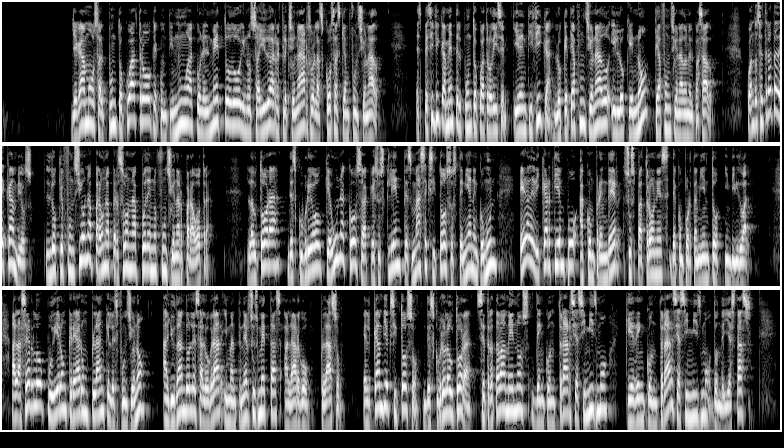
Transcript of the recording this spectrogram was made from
Llegamos al punto 4 que continúa con el método y nos ayuda a reflexionar sobre las cosas que han funcionado. Específicamente el punto 4 dice, identifica lo que te ha funcionado y lo que no te ha funcionado en el pasado. Cuando se trata de cambios, lo que funciona para una persona puede no funcionar para otra. La autora descubrió que una cosa que sus clientes más exitosos tenían en común era dedicar tiempo a comprender sus patrones de comportamiento individual. Al hacerlo, pudieron crear un plan que les funcionó, ayudándoles a lograr y mantener sus metas a largo plazo. El cambio exitoso, descubrió la autora, se trataba menos de encontrarse a sí mismo que de encontrarse a sí mismo donde ya estás.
